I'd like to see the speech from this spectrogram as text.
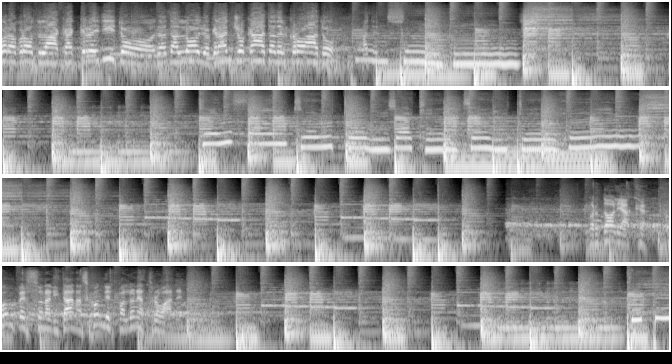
ancora Brodlak aggredito da Dall'Olio, gran giocata del croato. Bordoliak con personalità nasconde il pallone a trovate. 뚜뚜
